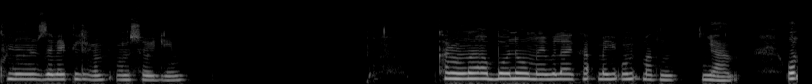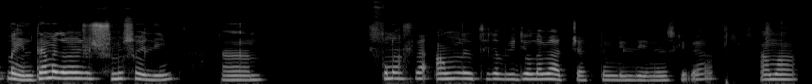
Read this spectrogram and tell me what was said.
kulübünüzde beklerim onu söyleyeyim. Kanala abone olmayı ve like atmayı unutmadın yani. Unutmayın demeden önce şunu söyleyeyim. Um, FNAF ve Unlimited videoları atacaktım bildiğiniz gibi. Ama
